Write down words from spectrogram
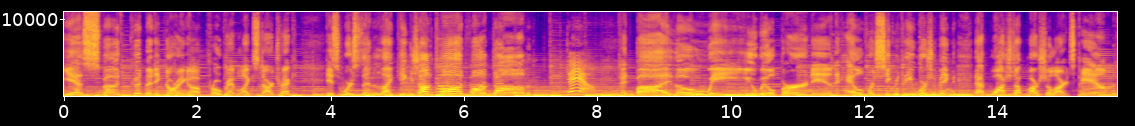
Yes, Spud Goodman ignoring a program like Star Trek is worse than liking Jean Claude Van Damme. Damn! And by the way, you will burn in hell for secretly worshipping that washed up martial arts ham.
